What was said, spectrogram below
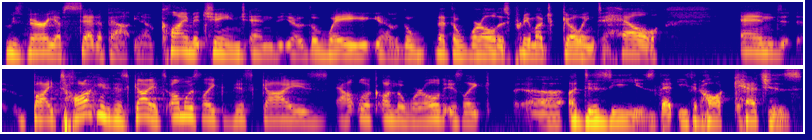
who's very upset about you know climate change and you know the way you know the that the world is pretty much going to hell. And by talking to this guy it's almost like this guy's outlook on the world is like uh, a disease that Ethan Hawke catches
